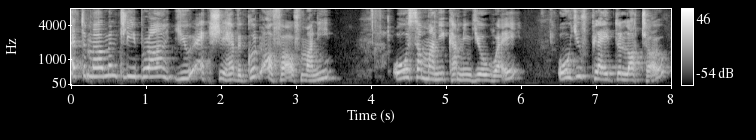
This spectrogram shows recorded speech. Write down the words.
At the moment, Libra, you actually have a good offer of money or some money coming your way, or you've played the lotto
